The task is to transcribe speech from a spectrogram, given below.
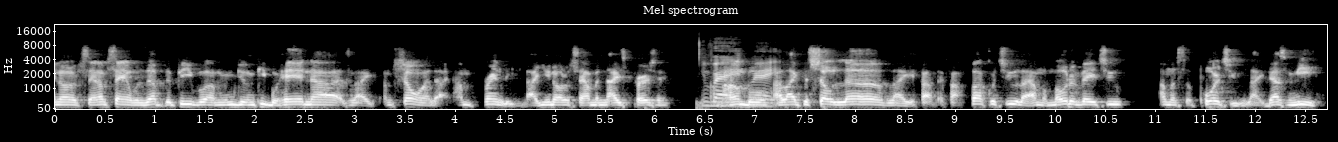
You know what I'm saying? I'm saying what's up to people. I'm giving people head nods. Like I'm showing like I'm friendly. Like you know what I'm saying? I'm a nice person. I'm right, humble. right. I like to show love. Like if I if I fuck with you, like I'm gonna motivate you. I'm gonna support you. Like that's me.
